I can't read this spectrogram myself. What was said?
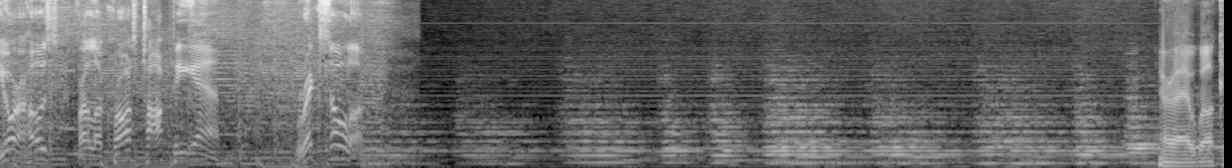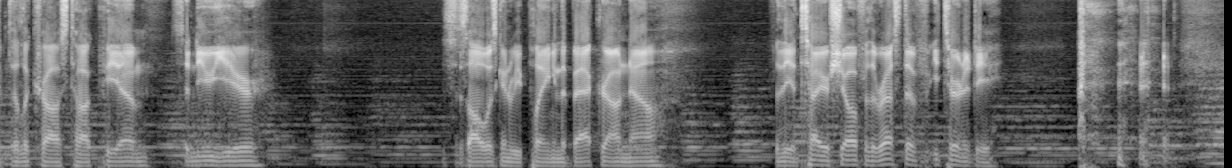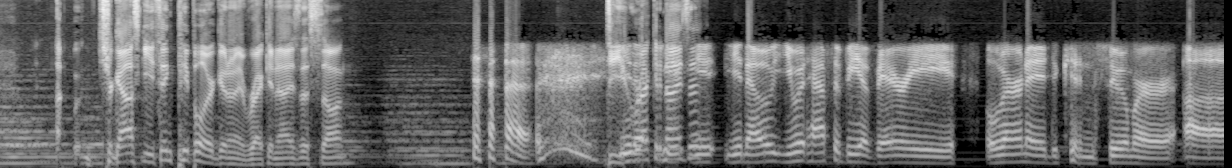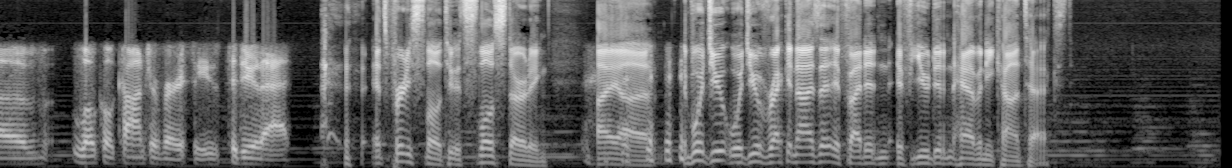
your host for La Crosse Talk PM, Rick Solem. All right, welcome to La Crosse Talk PM. It's a new year. This is always going to be playing in the background now for the entire show for the rest of eternity. Uh, Chergosky, you think people are going to recognize this song? Do you, know, recognize you, it? You, you know, you would have to be a very learned consumer of local controversies to do that. it's pretty slow too. It's slow starting. I uh, would you would you have recognized it if I didn't if you didn't have any context?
